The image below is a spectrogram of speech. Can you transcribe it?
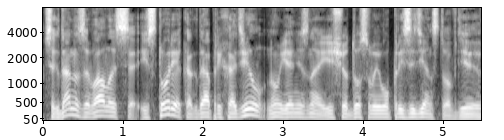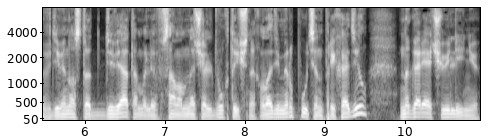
всегда называлась история, когда приходил, ну, я не знаю, еще до своего президентства в 99-м или в самом начале 2000-х Владимир Путин приходил на горячую линию.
